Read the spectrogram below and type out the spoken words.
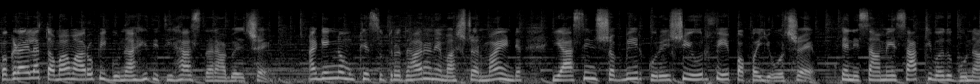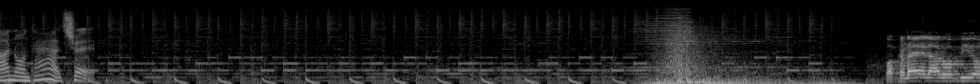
પકડાયેલા તમામ આરોપી ગુનાહિત ઇતિહાસ ધરાવે છે. આ ગેંગનો મુખ્ય સૂત્રધાર અને માસ્ટર માઇન્ડ યાસીન શબ્બીર કુરેશી ઉર્ફે પપૈયો છે. તેની સામે સાતથી વધુ ગુના નોંધાયા છે. પકડાયેલ આરોપીઓ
